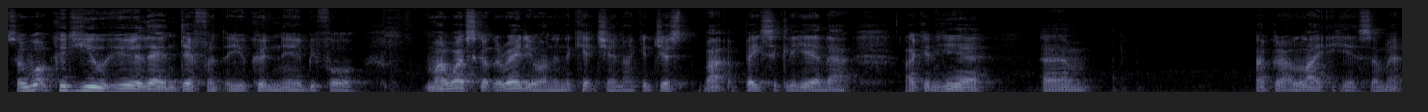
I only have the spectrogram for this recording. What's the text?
So what could you hear then different that you couldn't hear before? My wife's got the radio on in the kitchen. I could just basically hear that. I can hear, um, I've got a light here somewhere,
